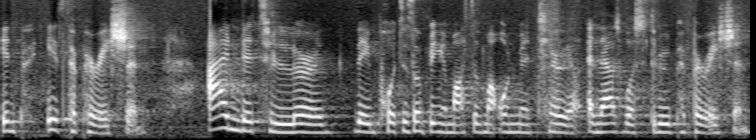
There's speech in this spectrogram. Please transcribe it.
is preparation. I needed to learn the importance of being a master of my own material, and that was through preparation.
